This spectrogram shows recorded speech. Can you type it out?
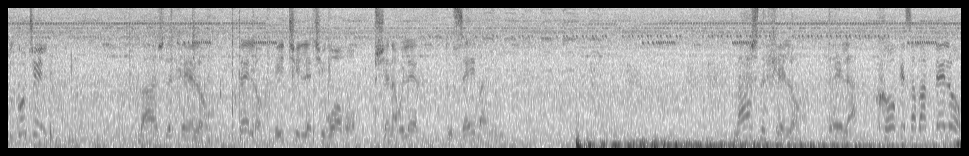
tukučil! Baš lehelo, telo, iči leči uovo, pšena uleh, tu sejbani. Baš lehelo, tela, hoke sabak telo,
